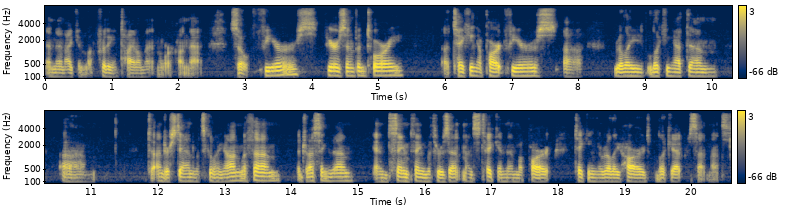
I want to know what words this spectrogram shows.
and then I can look for the entitlement and work on that. So fears, fears inventory, uh, taking apart fears, uh, really looking at them um, to understand what's going on with them, addressing them, and same thing with resentments, taking them apart, taking a really hard look at resentments.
